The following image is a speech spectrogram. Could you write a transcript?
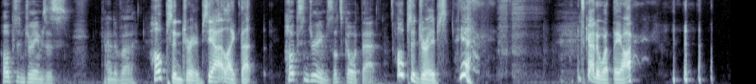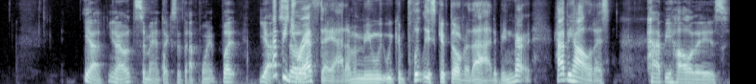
Hopes and dreams is kind of a hopes and dreams. Yeah, I like that. Hopes and dreams. Let's go with that. Hopes and dreams. Yeah, that's kind of what they are. yeah, you know, it's semantics at that point. But yeah, happy so, draft day, Adam. I mean, we, we completely skipped over that. I mean, mer- happy holidays. Happy holidays.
